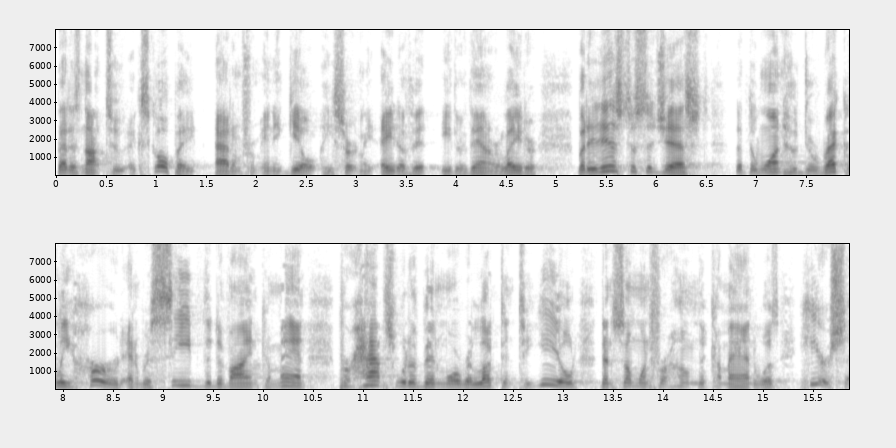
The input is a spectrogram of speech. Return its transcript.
That is not to exculpate Adam from any guilt. He certainly ate of it either then or later. But it is to suggest that the one who directly heard and received the divine command perhaps would have been more reluctant to yield than someone for whom the command was hearsay.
